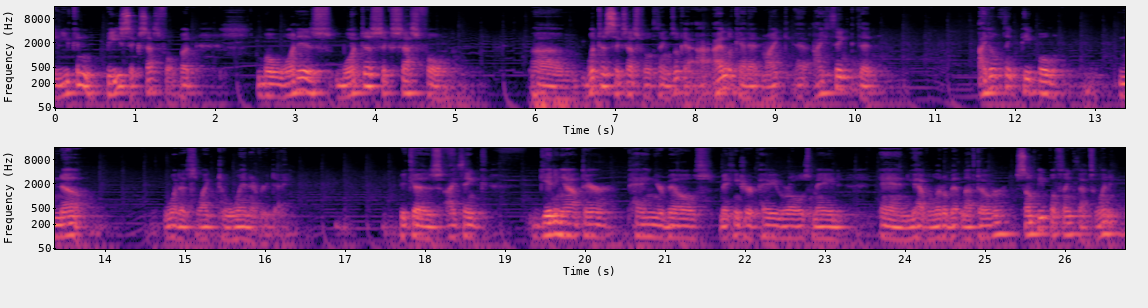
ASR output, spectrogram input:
you can be successful. But but what is what does successful uh, what does successful things look at? I, I look at it, Mike. I think that I don't think people know what it's like to win every day. Because I think getting out there, paying your bills, making sure payroll's made, and you have a little bit left over, some people think that's winning.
